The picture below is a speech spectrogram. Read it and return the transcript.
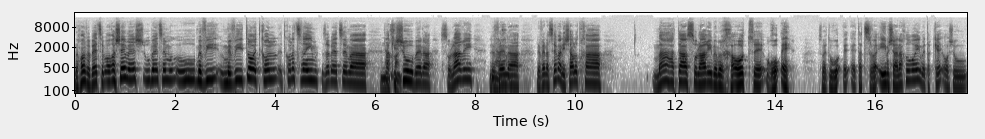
נכון? ובעצם אור השמש, הוא בעצם, הוא מביא, מביא איתו את כל, את כל הצבעים. זה בעצם ה- נכון. הקישור בין הסולארי לבין, נכון. ה, לבין הצבע. אני אשאל אותך, מה התא הסולארי במרכאות אה, רואה? זאת אומרת, הוא את הצבעים שאנחנו רואים, את הק... או שהוא...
